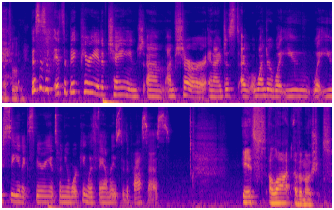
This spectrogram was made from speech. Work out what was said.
absolutely. This is a, it's a big period of change, um, I'm sure, and I just I wonder what you what you see and experience when you're working with families through the process. It's a lot of emotions.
